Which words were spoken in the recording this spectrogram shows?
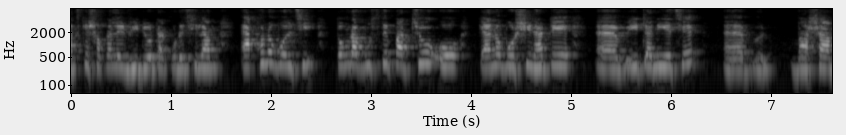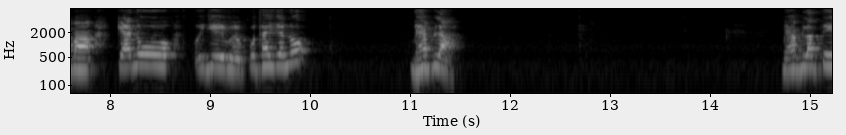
আজকে সকালের ভিডিওটা করেছিলাম। এখনও বলছি, তোমরা বুঝতে পারছ ও কেন বসিরহাটে ইটা নিয়েছে বাসা বা কেন ওই যে, কোথায় যেন? ভ্যাবলা। ভ্যাবলাতে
